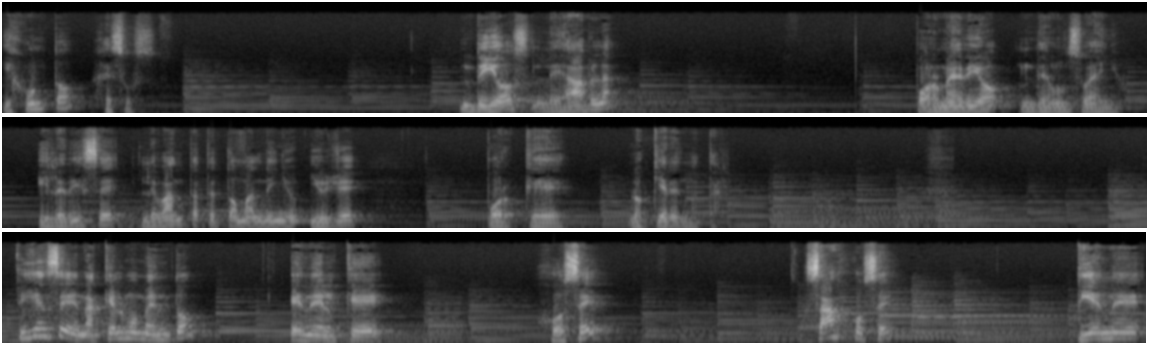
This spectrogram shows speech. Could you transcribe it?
y junto Jesús. Dios le habla por medio de un sueño y le dice, levántate, toma al niño y huye porque lo quieren matar. Fíjense en aquel momento en el que José, San José, tiene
